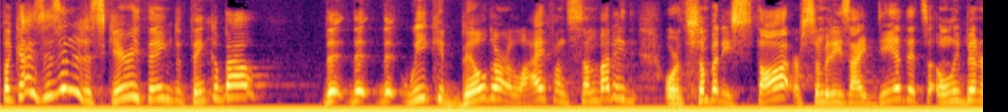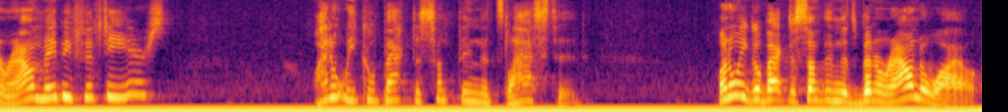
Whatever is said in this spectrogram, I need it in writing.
But guys, isn't it a scary thing to think about? That, that, that, we could build our life on somebody or somebody's thought or somebody's idea that's only been around maybe 50 years? Why don't we go back to something that's lasted? Why don't we go back to something that's been around a while?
